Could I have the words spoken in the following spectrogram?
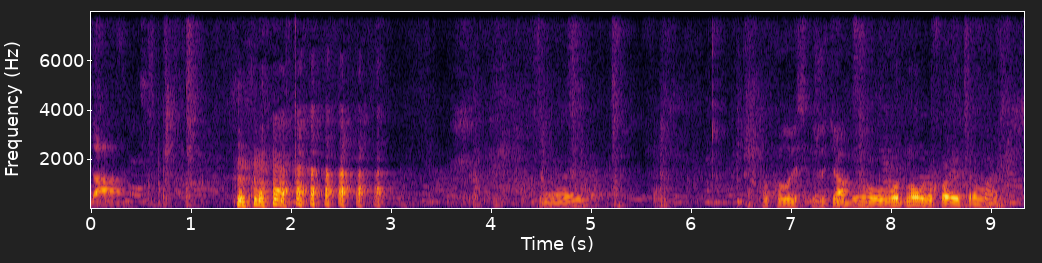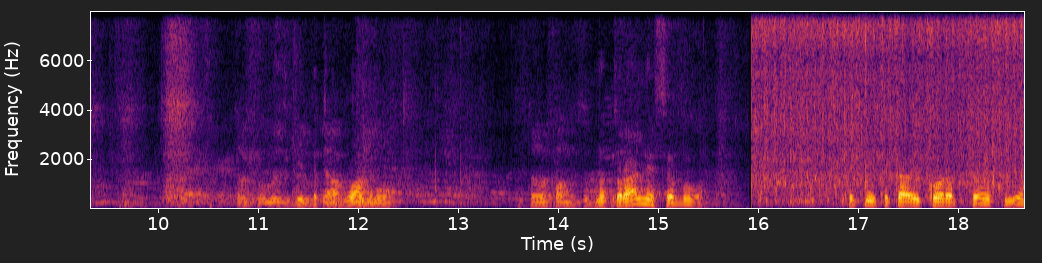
Да. То колись життя було. Голову одну рукою тримає. То колись життя Влада. було. Ти телефон не забув. Натуральне все було. Такий цікавий короб це от є.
